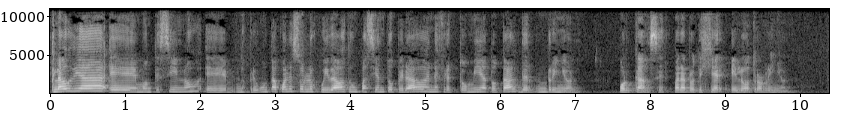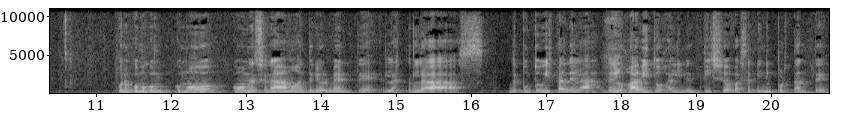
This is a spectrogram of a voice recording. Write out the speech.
Claudia eh, Montesinos eh, nos pregunta cuáles son los cuidados de un paciente operado en nefrectomía total de un riñón por cáncer para proteger el otro riñón. Bueno, como, como, como mencionábamos anteriormente, las, las desde el punto de vista de, la, de los hábitos alimenticios va a ser bien importante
